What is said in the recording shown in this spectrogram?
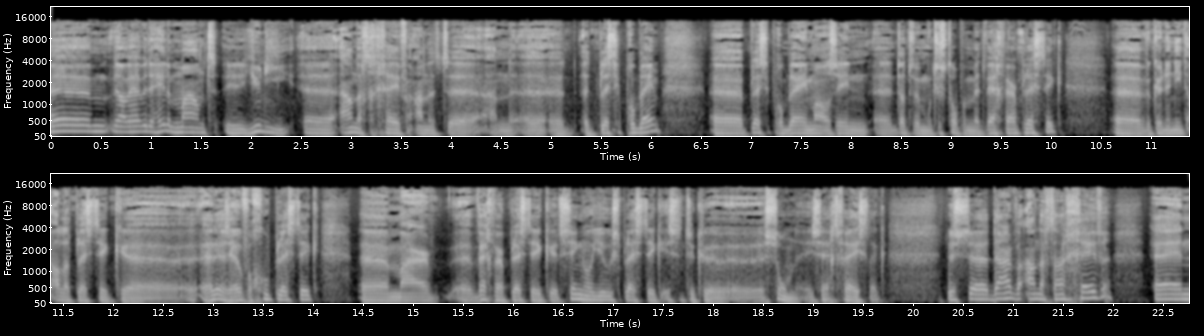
Um, nou, we hebben de hele maand uh, juni uh, aandacht gegeven aan het, uh, aan, het plastic probleem. plastic probleem als in dat we moeten stoppen met wegwerpplastic. we kunnen niet alle plastic. er is heel veel goed plastic. maar wegwerpplastic, het single-use plastic, is natuurlijk zonde. Is echt vreselijk. Dus daar hebben we aandacht aan gegeven. En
